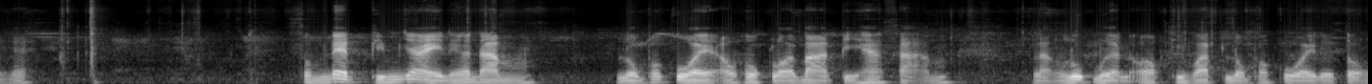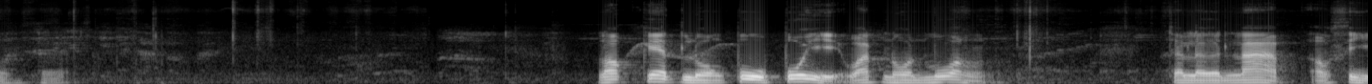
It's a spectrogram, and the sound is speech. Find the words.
กนะ สมเด็จพิมพ์ใหญ่เนื้อดำหลวงพ่อกลวยเอาหกร้อยบาทปีห้าสามหลังลูกเหมือนออกที่วัดหลวงพ่อกลวยโดยตรงนะล็อกเก็ตหลวงปู่ปุ้ย วัดโนนม่วงเจริญลาบเอาสี่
